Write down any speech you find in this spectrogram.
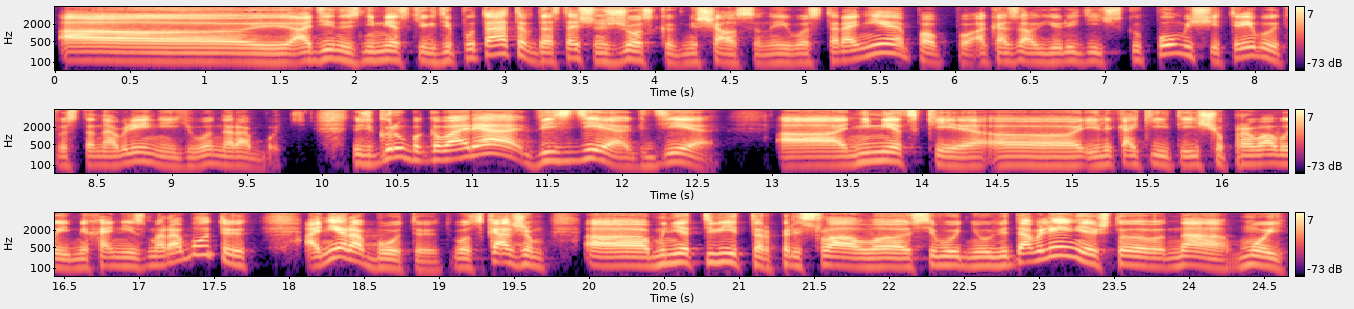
один из немецких депутатов достаточно жестко вмешался на его стороне, оказал юридическую помощь и требует восстановления его на работе. То есть, грубо говоря, везде, где а, немецкие а, или какие-то еще правовые механизмы работают, они работают. Вот, скажем, а, мне Твиттер прислал а, сегодня уведомление, что на мой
